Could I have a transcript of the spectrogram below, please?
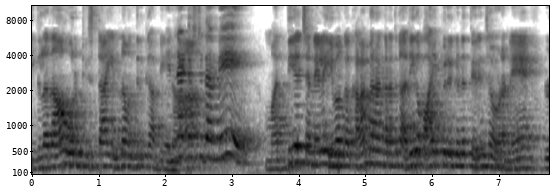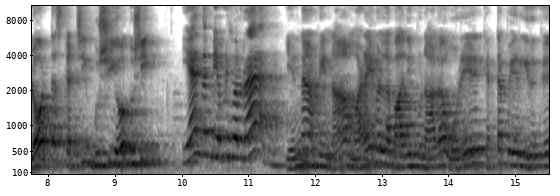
இதுல தான் ஒரு ட்விஸ்டா என்ன வந்திருக்கு என்ன அப்படின்னா மத்திய சென்னையில இவங்க களமிறங்குறதுக்கு அதிக வாய்ப்பு இருக்குன்னு தெரிஞ்ச உடனே லோட்டஸ் கட்சி குஷியோ குஷி. ஏன் தம்பி எப்படி சொல்ற? என்ன அப்படின்னா மழை வெள்ள பாதிப்புனால ஒரே கெட்ட பேர் இருக்கு.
